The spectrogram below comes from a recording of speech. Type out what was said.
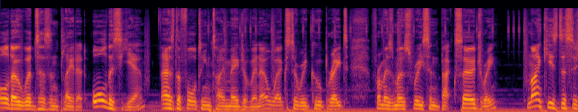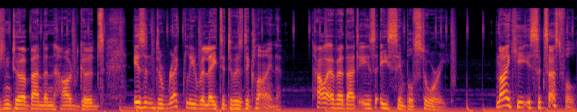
Although Woods hasn't played at all this year, as the 14-time major winner works to recuperate from his most recent back surgery, Nike's decision to abandon hard goods isn't directly related to his decline. However, that is a simple story. Nike is successful,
